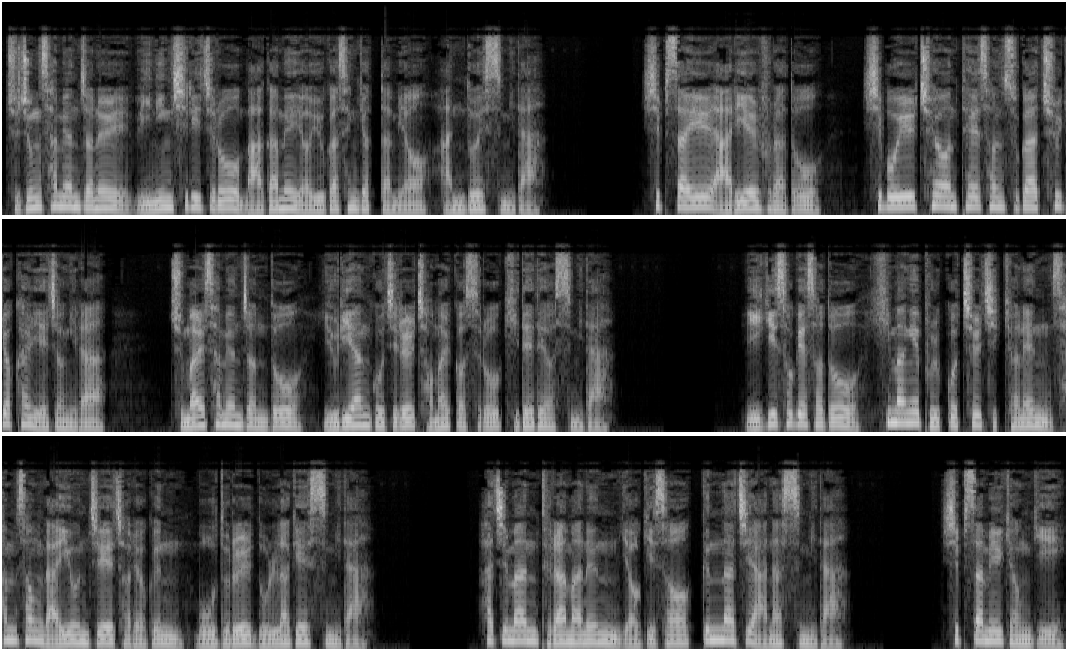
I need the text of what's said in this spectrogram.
주중 3연전을 위닝 시리즈로 마감의 여유가 생겼다며 안도했습니다. 14일 아리엘 후라도 15일 최원태 선수가 출격할 예정이라 주말 3연전도 유리한 고지를 점할 것으로 기대되었습니다. 위기 속에서도 희망의 불꽃을 지켜낸 삼성 라이온즈의 저력은 모두를 놀라게 했습니다. 하지만 드라마는 여기서 끝나지 않았습니다. 13일 경기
